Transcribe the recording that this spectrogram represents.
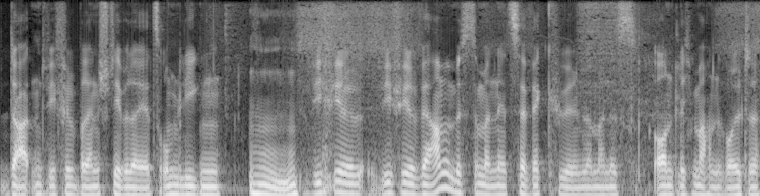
Daten, wie viel Brennstäbe da jetzt rumliegen. Mhm. Wie viel, wie viel Wärme müsste man jetzt da wegkühlen, wenn man es ordentlich machen wollte?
